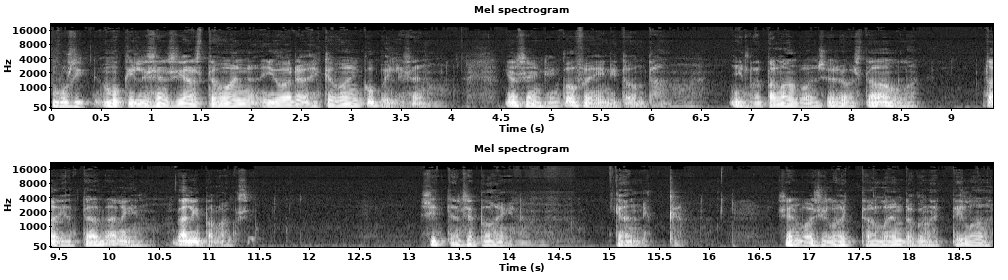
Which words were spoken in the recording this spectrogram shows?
Musik- mukillisen sijasta voin juoda ehkä vain kupillisen. Ja senkin kofeiinitonta. Iltapalan voin syödä vasta aamulla. Tai jättää väliin, välipalaksi. Sitten se paino. Kännykkä. Sen voisi laittaa lentokonetilaan.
